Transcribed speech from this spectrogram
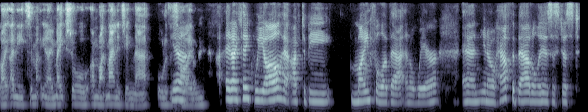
Like I need to, you know, make sure I'm like managing that all of the Yeah. time. and i think we all have to be mindful of that and aware and you know half the battle is is just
